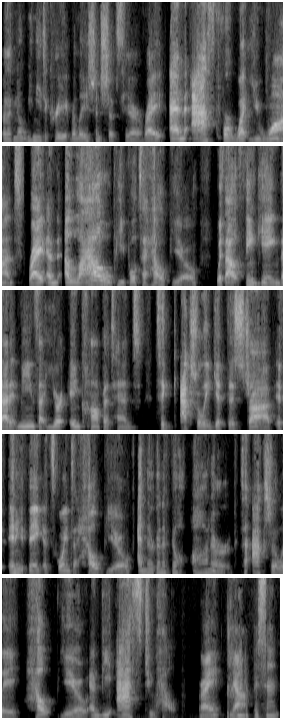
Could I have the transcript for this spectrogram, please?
Was like, no, we need to create relationships here, right? And ask for what you want, right? And allow people to help you without thinking that it means that you're incompetent to actually get this job. If anything, it's going to help you and they're going to feel honored to actually help you and be asked to help, right? Yeah. Hundred percent,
